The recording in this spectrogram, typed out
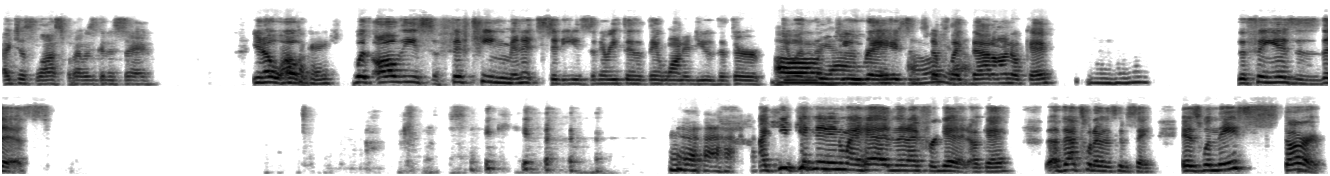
I just lost what I was going to say. You know, oh, okay. with all these 15 minute cities and everything that they want to do, that they're doing Oh, the yeah. do rays and Oh, stuff yeah. like that on. Okay. Mhm. The thing is, is this. I keep getting it in my head and then I forget. Okay. That's what I was going to say is when they start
